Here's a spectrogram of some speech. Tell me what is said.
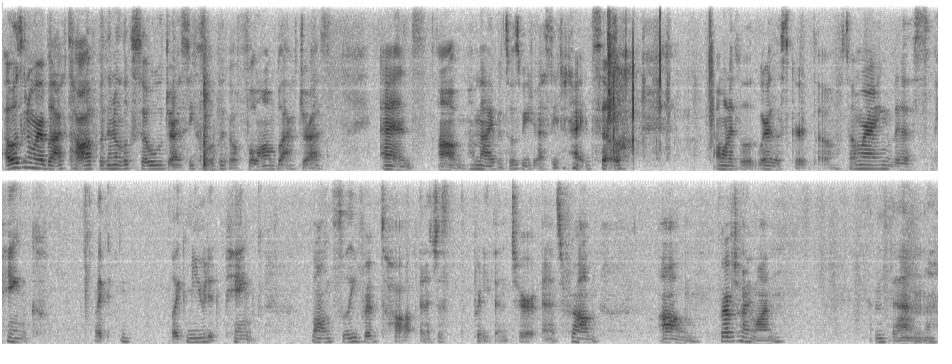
I was going to wear a black top, but then it looked so dressy because it looked like a full-on black dress. And um, I'm not even supposed to be dressy tonight, so I wanted to wear the skirt though. So I'm wearing this pink, like, like muted pink long sleeve rib top, and it's just pretty thin shirt, and it's from um, Forever 21. And then,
